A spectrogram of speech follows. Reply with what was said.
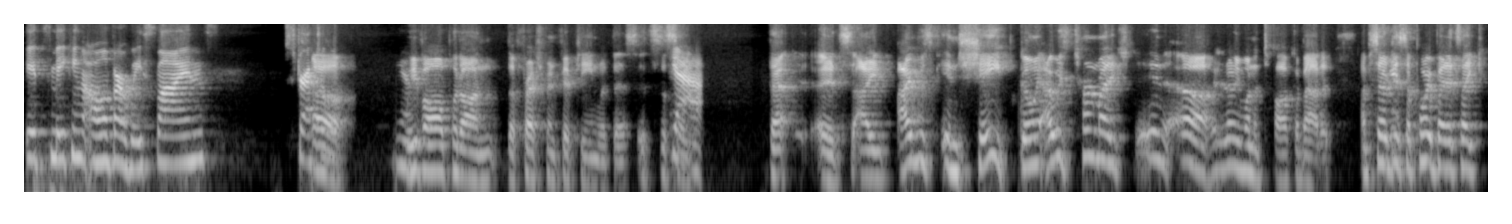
It's making all of our waistlines stretchable. Oh, Yeah. we've all put on the freshman 15 with this. It's just yeah. like that it's I I was in shape going I was turned my in uh, I don't even want to talk about it. I'm so disappointed but it's like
